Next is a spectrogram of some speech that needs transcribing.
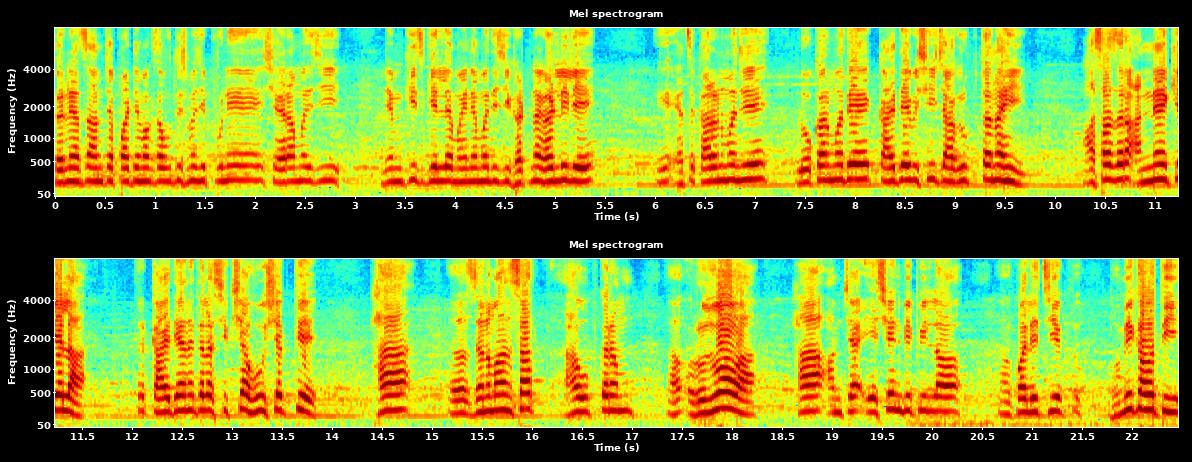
करण्याचा आमच्या पाठीमागचा उद्देश म्हणजे पुणे शहरामध्ये जी नेमकीच गेल्या महिन्यामध्ये जी घटना घडलेली आहे याचं कारण म्हणजे लोकांमध्ये कायद्याविषयी जागरूकता नाही. असा जर अन्याय केला तर कायद्यानं त्याला शिक्षा होऊ शकते. हा जनमानसात हा उपक्रम रुजवावा. हा आमच्या एशियन बी पी लॉ कॉलेजची एक भूमिका होती.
